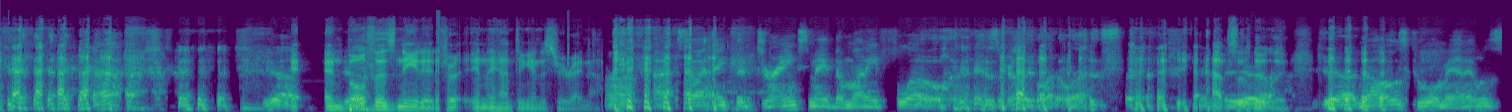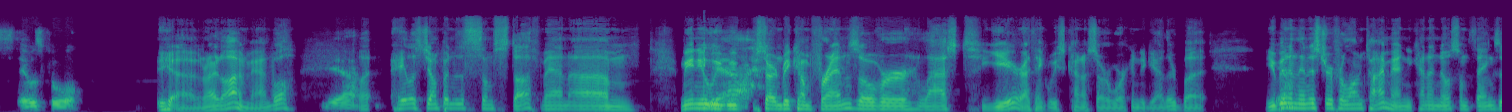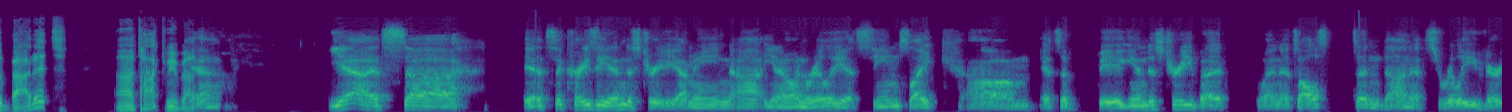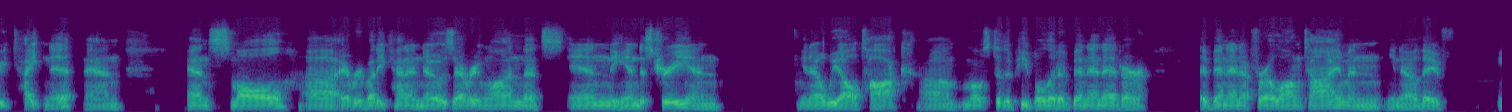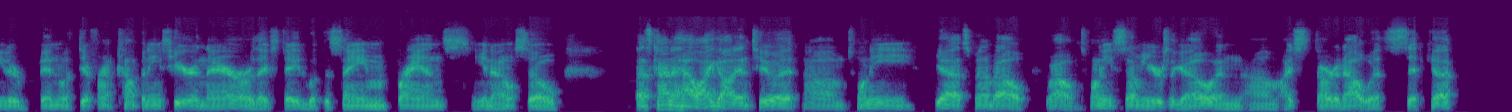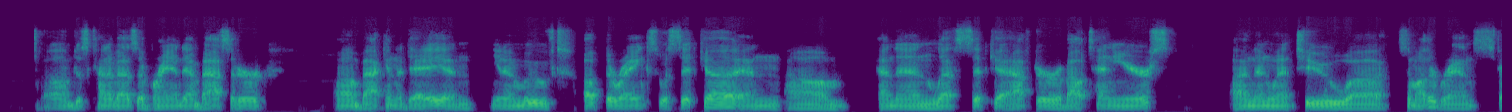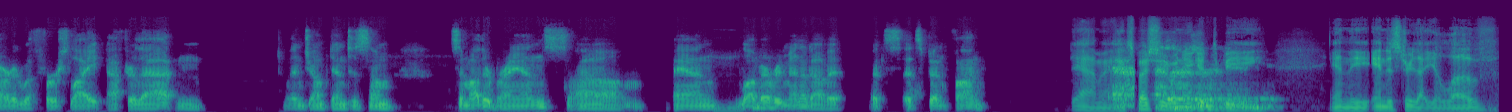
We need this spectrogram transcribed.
yeah. A- And Yeah. both is needed for in the hunting industry right now. Uh, I, so I think the drinks made the money flow. is really what it was. yeah, absolutely. yeah no it was cool man it was it was cool Yeah, right on, man. Well, yeah but, hey, let's jump into some stuff, man. Um, me and you, we, we started to become friends over last year. I think we kind of started working together, but you've been in the industry for a long time, man. You kind of know some things about it. Uh, talk to me about it. yeah yeah it's uh it's a crazy industry i mean uh you know and really it seems like um it's a big industry but when it's all said and done it's really very tight knit and and small uh everybody kind of knows everyone that's in the industry and you know we all talk um, most of the people that have been in it are they've been in it for a long time and you know they've either been with different companies here and there or they've stayed with the same brands you know so that's kind of how i got into it. Um, 20 yeah it's been about wow 20 some years ago and um, i started out with sitka um, just kind of as a brand ambassador um, back in the day and you know moved up the ranks with sitka and um, and then left sitka after about 10 years and then went to uh, some other brands started with First Lite after that and then jumped into some some other brands um, and love every minute of it it's it's been fun Yeah, man. Especially when you get to be in the industry that you love.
